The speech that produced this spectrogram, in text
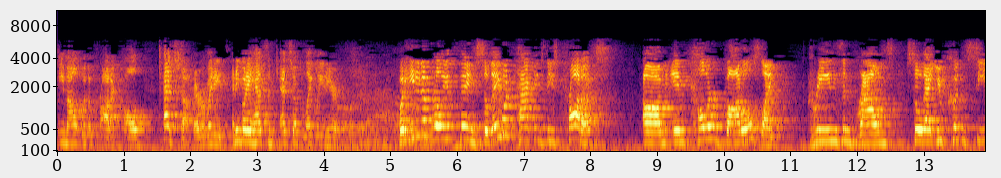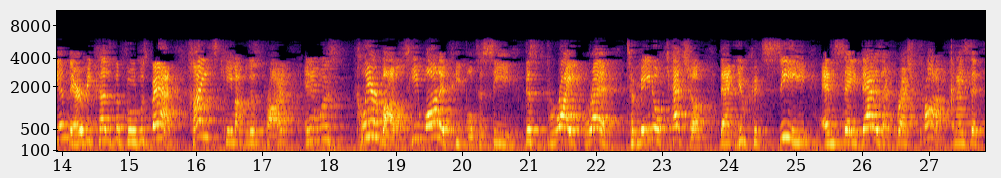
came out with a product called ketchup. Everybody, anybody had some ketchup lately in here? But he did a brilliant thing. So they would package these products um, in colored bottles, like greens and browns, so that you couldn't see in there because the food was bad. Heinz came out with this product, and it was clear bottles. He wanted people to see this bright red tomato ketchup that you could see and say, that is a fresh product. And I said,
